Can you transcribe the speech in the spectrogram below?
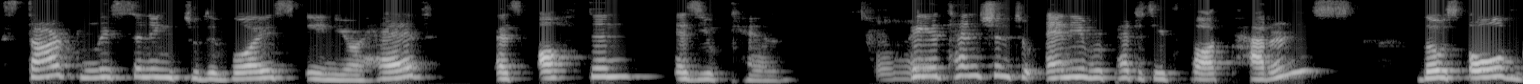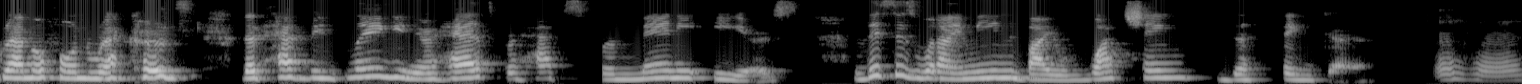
start listening to the voice in your head as often as you can. Mm-hmm. Pay attention to any repetitive thought patterns, those old gramophone records that have been playing in your head perhaps for many years. This is what I mean by watching the thinker. Mm-hmm.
